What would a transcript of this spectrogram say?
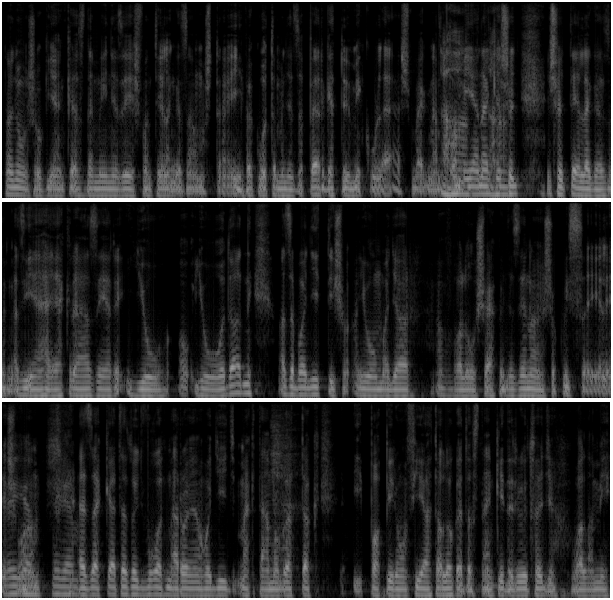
nagyon sok ilyen kezdeményezés van, tényleg ez a most évek óta megy ez a pergető Mikulás, meg nem aha, tudom ilyenek, aha. és hogy, és hogy tényleg ez, az ilyen helyekre azért jó, jó odaadni. Az a hogy itt is jó magyar valóság, hogy azért nagyon sok visszaélés igen, van igen. ezekkel, tehát hogy volt már olyan, hogy így megtámogattak papíron fiatalokat, aztán kiderült, hogy valami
